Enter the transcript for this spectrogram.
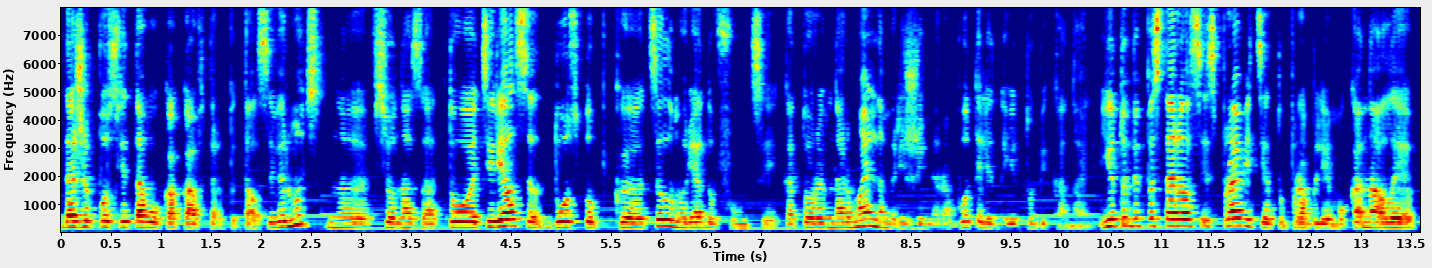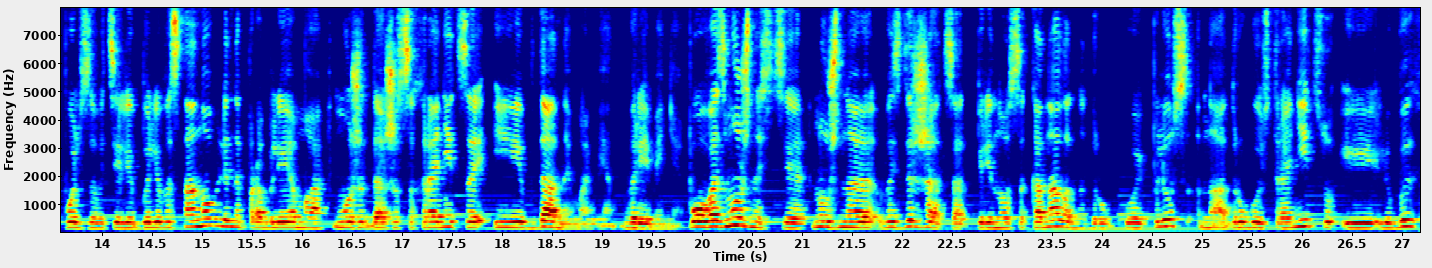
Даже после того, как автор пытался вернуть э, все назад, то терялся доступ к целому ряду функций, которые в нормальном режиме работали на YouTube канале. YouTube постарался исправить эту проблему. Каналы пользователей были восстановлены, проблема может даже сохраниться и в данный момент времени. По возможности нужно воздержаться от переноса канала на другой плюс, на другую страницу и любых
